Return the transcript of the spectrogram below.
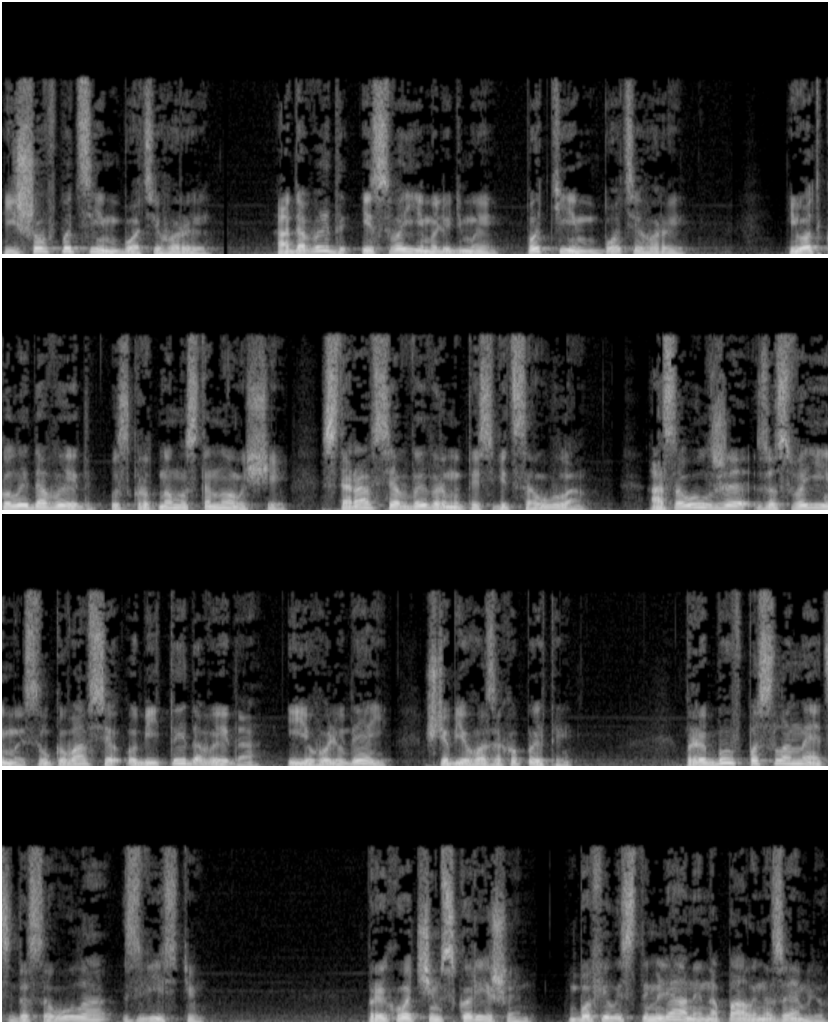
йшов по цім боці гори, а Давид із своїми людьми по тім боці гори. І от коли Давид у скрутному становищі старався вивернутись від Саула, а Саул же зо своїми силкувався обійти Давида і його людей, щоб його захопити, прибув посланець до Саула з вістю. Приходь чим скоріше, бо філистимляни напали на землю.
